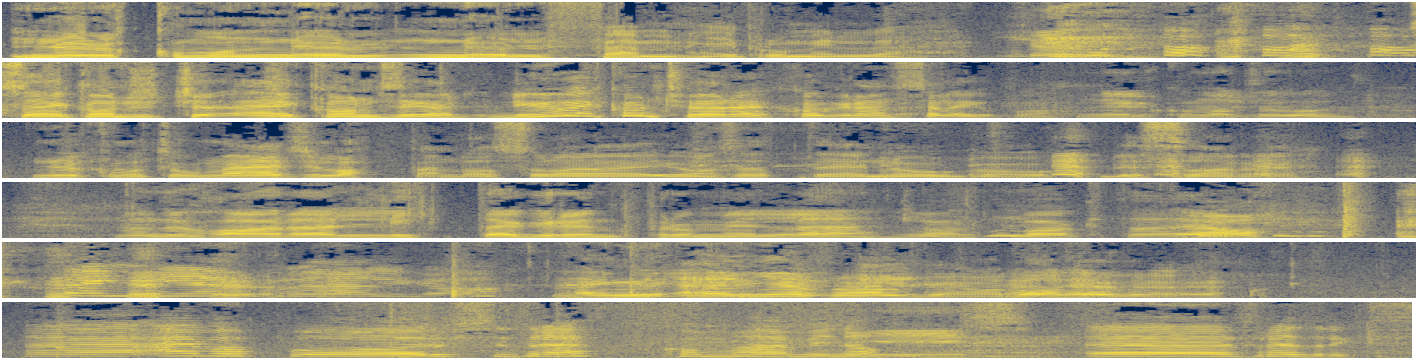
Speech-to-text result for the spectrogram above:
Nå- da. .005 i promille. Så jeg kan ikke Jeg kan sikkert Jo, jeg kan kjøre. Hva grensa ligger på? 0,2. 0,2, men jeg er ikke lappen, da, så det er uansett er no go. Dessverre. Men du har ei lita grunnpromille langt bak der. Ja. Henger igjen fra helga. Heng, heng igjen fra helga, ja. Der har vi det. Eh, jeg var på russetreff, kom hjem i natt. Eh, Fredriks,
